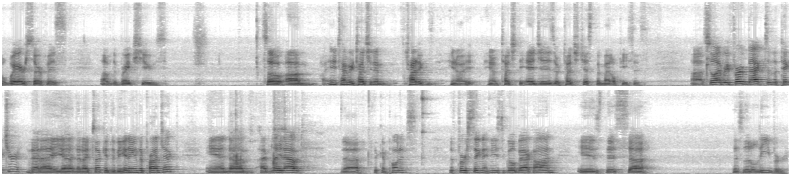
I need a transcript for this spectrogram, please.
the wear surface of the brake shoes. So um, anytime you're touching them, try to you know, you know, touch the edges or touch just the metal pieces. Uh, so I referred back to the picture that I uh, that I took at the beginning of the project, and uh, I've laid out the the components. The first thing that needs to go back on is this uh, this little lever,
